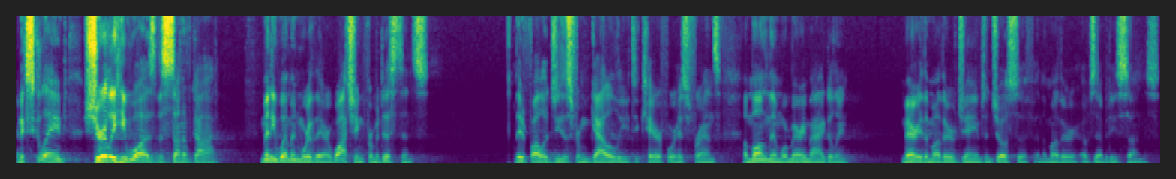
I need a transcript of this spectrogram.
and exclaimed, Surely he was the Son of God. Many women were there watching from a distance. They had followed Jesus from Galilee to care for his friends. Among them were Mary Magdalene, Mary, the mother of James and Joseph, and the mother of Zebedee's sons.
